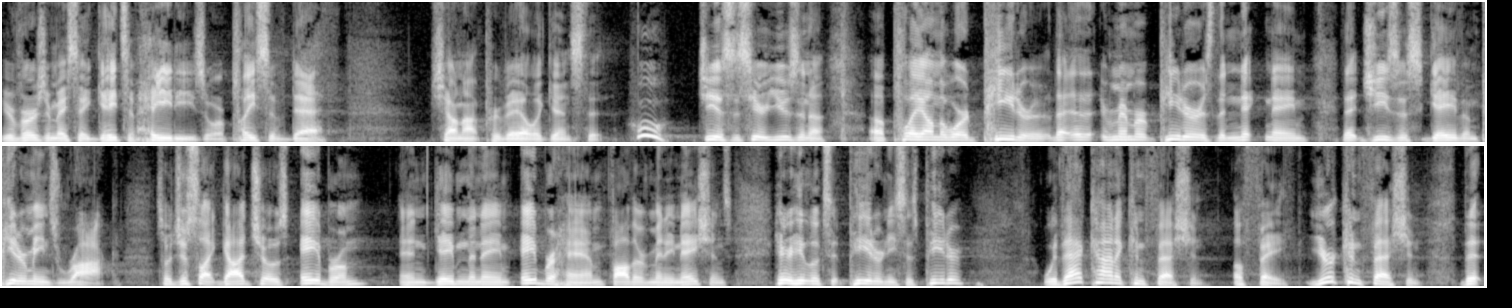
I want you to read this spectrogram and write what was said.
Your version may say gates of Hades or a place of death shall not prevail against it. Whew. Jesus is here using a, a play on the word Peter. Uh, remember, Peter is the nickname that Jesus gave him. Peter means rock. So just like God chose Abram and gave him the name Abraham, father of many nations, here he looks at Peter and he says, Peter, with that kind of confession of faith, your confession that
